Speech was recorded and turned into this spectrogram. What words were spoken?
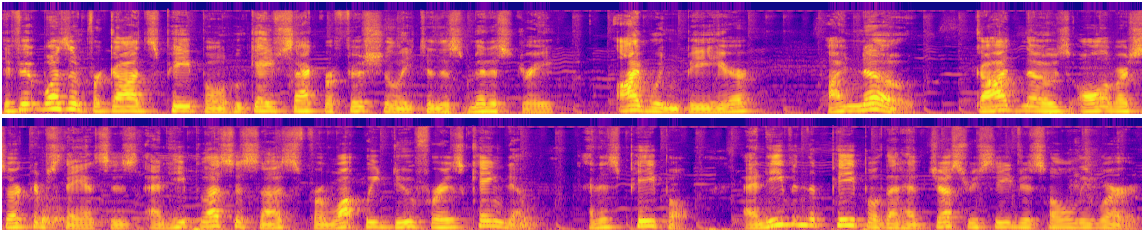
If it wasn't for God's people who gave sacrificially to this ministry, I wouldn't be here. I know God knows all of our circumstances and He blesses us for what we do for His kingdom and His people, and even the people that have just received His holy word.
